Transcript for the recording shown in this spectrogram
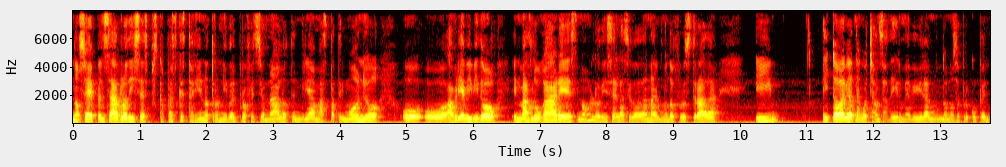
no sé, pensarlo, dices, pues capaz que estaría en otro nivel profesional, o tendría más patrimonio, o, habría vivido en más lugares, ¿no? Lo dice la ciudadana del mundo frustrada. Y, y todavía tengo chance de irme a vivir al mundo, no se preocupen.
